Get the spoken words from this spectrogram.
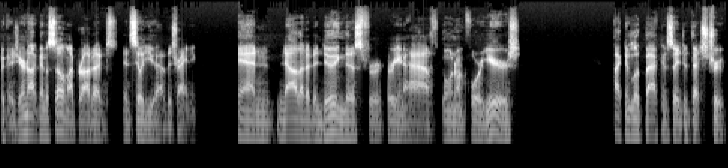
Because you're not going to sell my products until you have the training. And now that I've been doing this for three and a half, going on four years, I can look back and say that that's true.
